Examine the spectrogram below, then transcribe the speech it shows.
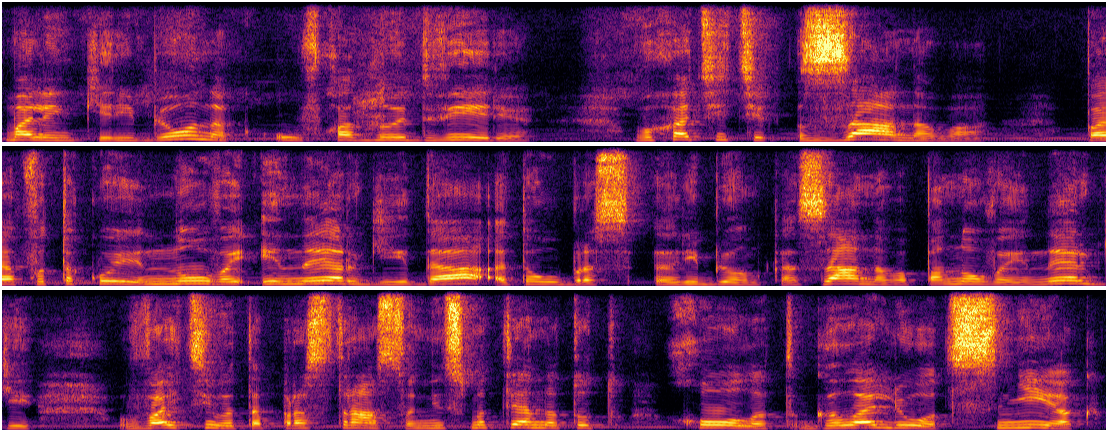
маленький ребенок у входной двери, вы хотите заново по вот такой новой энергии, да, это образ ребенка, заново по новой энергии войти в это пространство, несмотря на тот холод, гололед, снег,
